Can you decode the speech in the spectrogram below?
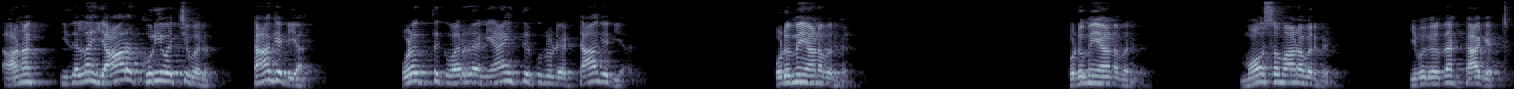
ஆனா இதெல்லாம் யாரை குறி வச்சு வருது டார்கெட் யார்? உலகத்துக்கு வர்ற நியாய தீர்ப்புகளுடைய டார்கெட் யார்? கொடுமையானவர்கள். கொடுமையானவர்கள். மோசமானவர்கள். இவர்கள் தான் டார்கெட்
